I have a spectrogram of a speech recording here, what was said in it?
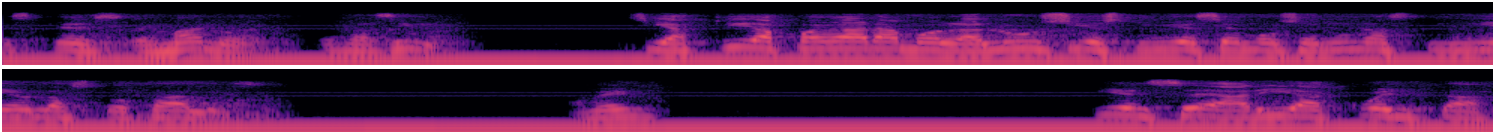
Es que, es, hermano, es así. Si aquí apagáramos la luz y estuviésemos en unas tinieblas totales, amén, ¿quién se daría cuenta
